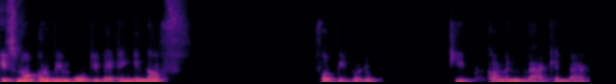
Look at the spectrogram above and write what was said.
It's not going to be motivating enough for people to keep coming back and back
